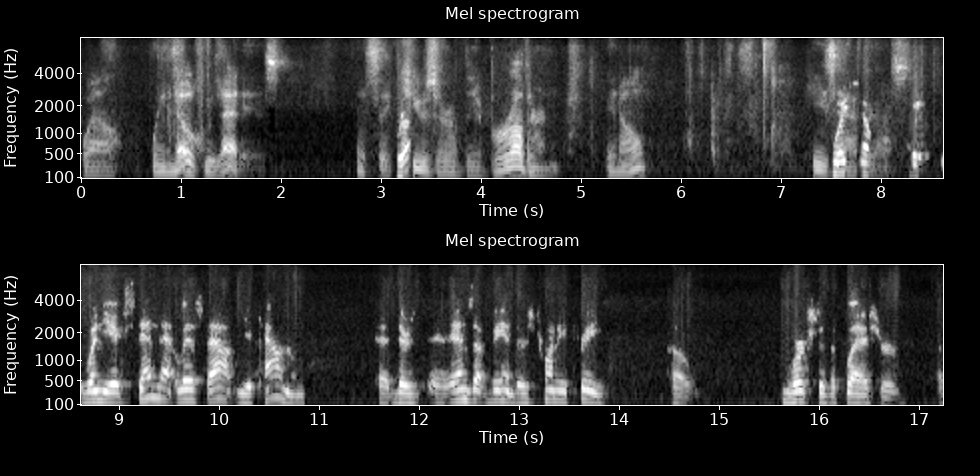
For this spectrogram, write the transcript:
Well, we know who that is. It's the accuser of the brethren, you know? He's Wait, after no, us. When you extend that list out and you count them, uh, there's it ends up being there's 23 uh, works of the flesh or uh,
